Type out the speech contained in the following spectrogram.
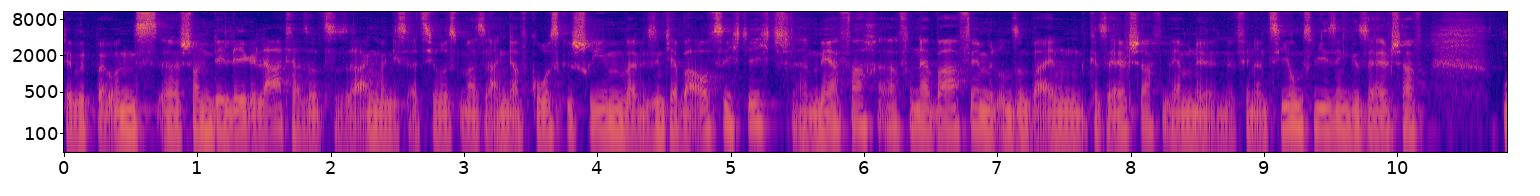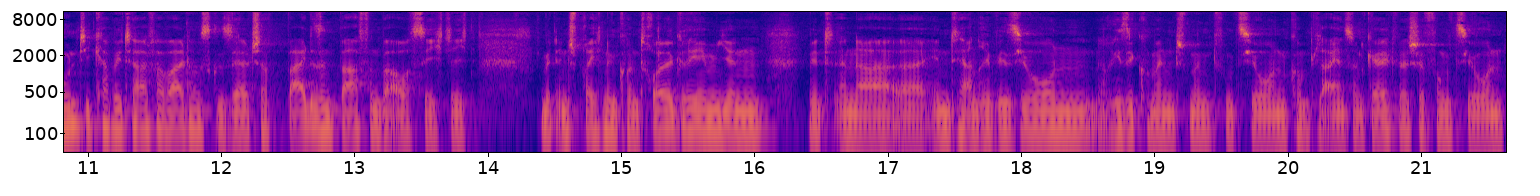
der wird bei uns äh, schon de sozusagen, wenn ich es als Jurist mal sagen darf, groß geschrieben, weil wir sind ja beaufsichtigt, äh, mehrfach äh, von der BaFin mit unseren beiden Gesellschaften. Wir haben eine, eine Finanzierungsleasinggesellschaft und die Kapitalverwaltungsgesellschaft. Beide sind BaFin beaufsichtigt mit entsprechenden Kontrollgremien, mit einer äh, internen Revision, Risikomanagementfunktion, Compliance- und Geldwäschefunktion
